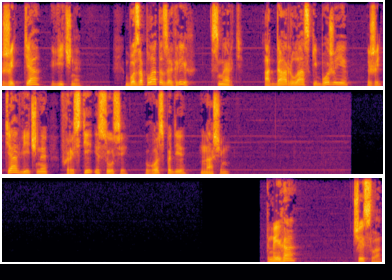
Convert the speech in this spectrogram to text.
життя вічне. Бо заплата за гріх смерть, а дар ласки Божої життя вічне в Христі Ісусі, Господі нашим. Книга? Числа,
